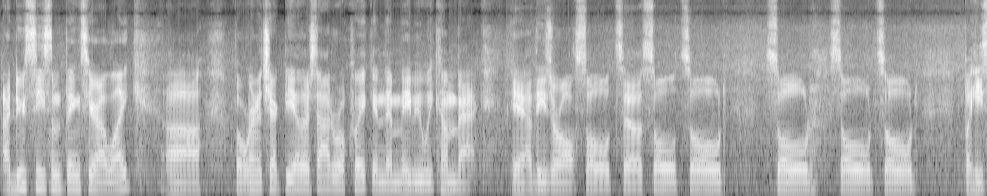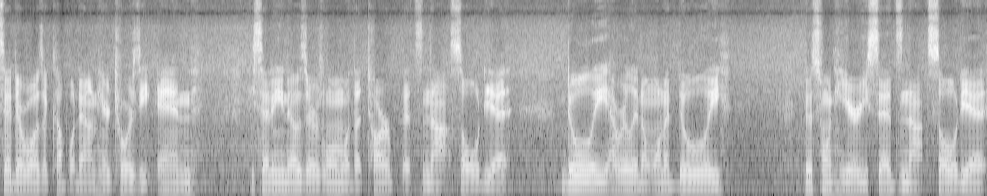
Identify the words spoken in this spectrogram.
I do see some things here I like, uh, but we're gonna check the other side real quick and then maybe we come back. Yeah, these are all sold. So sold, sold, sold, sold, sold. But he said there was a couple down here towards the end. He said he knows there's one with a tarp that's not sold yet. Dually, I really don't want a dually. This one here, he said, is not sold yet.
